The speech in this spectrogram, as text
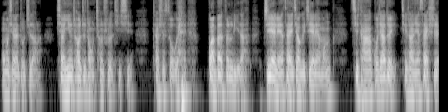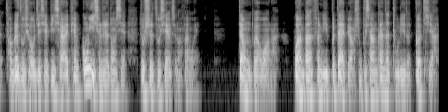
我们现在都知道了，像英超这种成熟的体系，它是所谓管办分离的，职业联赛交给职业联盟。其他国家队、青少年赛事、草根足球这些比起来偏公益性质的东西，都是足协职能范围。但我们不要忘了，管办分离不代表是不相干的独立的个体啊。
